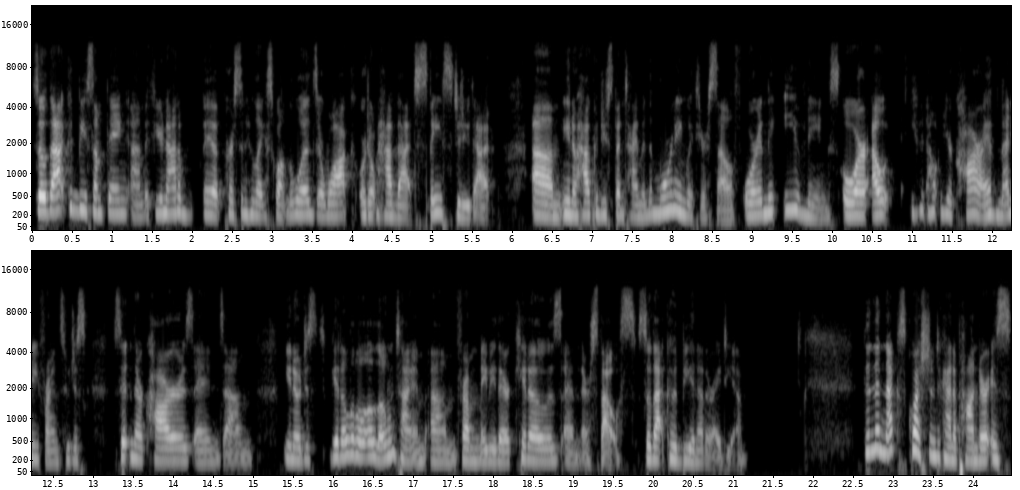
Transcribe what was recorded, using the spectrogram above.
so that could be something um, if you're not a, a, person who likes to in the woods or walk or don't have that space to do that. Um, you know, how could you spend time in the morning with yourself or in the evenings or out even out in your car. I have many friends who just sit in their cars and, um, you know, just get a little alone time um, from maybe their kiddos and their spouse. So that could be another idea. Then the next question to kind of ponder is,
